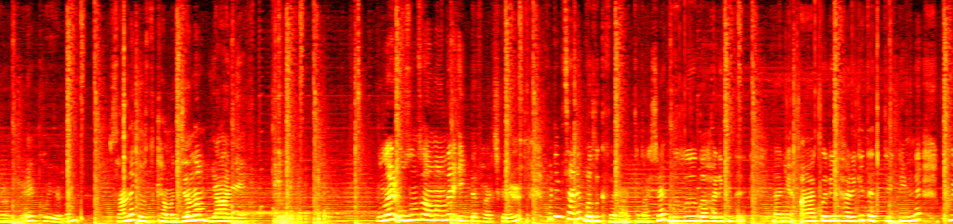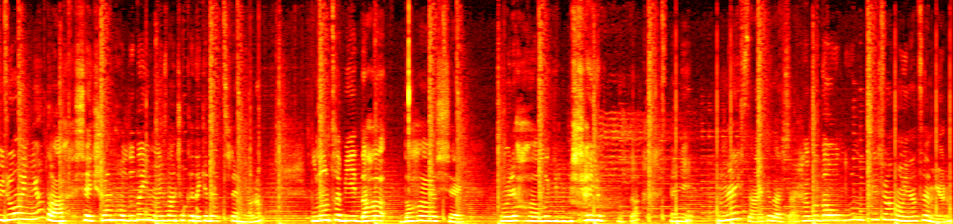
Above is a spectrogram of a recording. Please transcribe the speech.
Böyle koyalım. Sen de gözlük ama canım yani. Bunları uzun zamandır ilk defa çıkarıyorum. Burada bir tane balık var arkadaşlar. Balığı da hareket et, yani ayaklarıyla hareket ettirdiğimde kuyruğu oynuyor da şey şu an halıdayım o yüzden çok hareket ettiremiyorum. Bunun tabii daha daha şey böyle halı gibi bir şey yok burada. Yani neyse arkadaşlar halıda olduğum için şu an oynatamıyorum.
